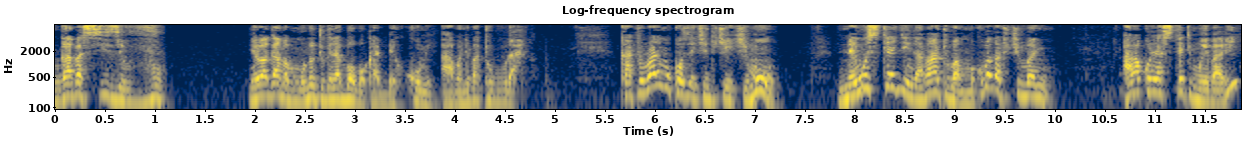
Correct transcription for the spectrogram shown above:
ng'abasiize vvu. Ne bagamba muno tugenda ba obukadde kkumi abo ne batubula. Kati olwali mukoze ekintu kyekimu ne mu stage ng'abantu bammwe kubanga tukimanyi abakolera state mwe bali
